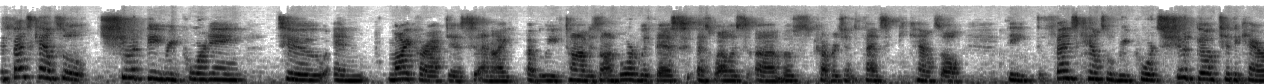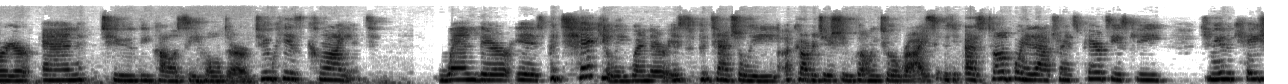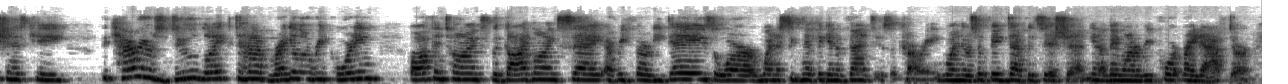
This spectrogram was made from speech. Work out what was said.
Defense counsel should be reporting to, in my practice, and I, I believe Tom is on board with this, as well as uh, most coverage and defense counsel. The defense counsel reports should go to the carrier and to the policyholder, to his client when there is, particularly when there is potentially a coverage issue going to arise. As Tom pointed out, transparency is key, communication is key. The carriers do like to have regular reporting. Oftentimes, the guidelines say every 30 days or when a significant event is occurring, when there's a big deposition, you know, they want to report right after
